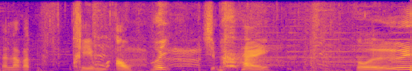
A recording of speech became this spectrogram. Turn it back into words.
แล้วเราก็ ทีมเอ้าเฮ้ย ชิบหายโถ่เอ้ย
